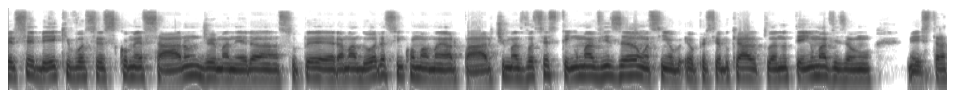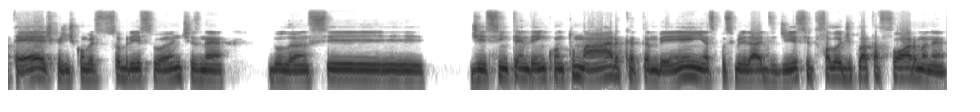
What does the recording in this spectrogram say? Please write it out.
perceber que vocês começaram de maneira super amadora, assim como a maior parte, mas vocês têm uma visão, assim, eu, eu percebo que a Plano tem uma visão meio estratégica, a gente conversou sobre isso antes, né, do lance de se entender enquanto marca também, as possibilidades disso, e tu falou de plataforma, né?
